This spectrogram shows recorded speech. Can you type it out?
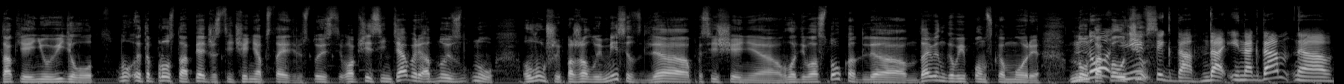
так я и не увидел вот, ну это просто опять же стечение обстоятельств. То есть вообще сентябрь одно из ну лучший, пожалуй, месяц для посещения Владивостока, для дайвинга в Японском море. Но, так не получилось. всегда. Да, иногда а,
